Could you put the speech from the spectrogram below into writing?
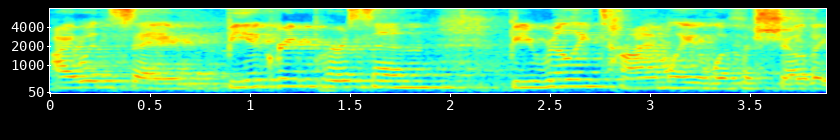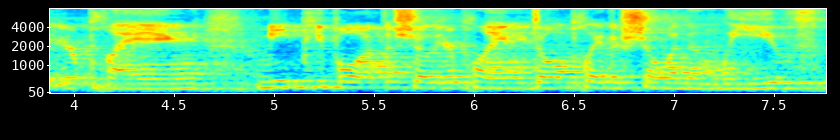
I would say be a great person, be really timely with a show that you're playing, meet people at the show that you're playing, don't play the show and then leave.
